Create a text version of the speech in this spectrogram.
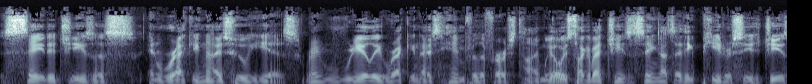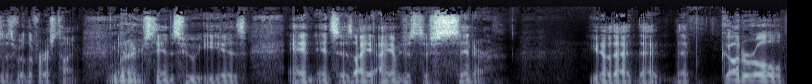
say to Jesus and recognize who he is, right? Really recognize him for the first time. We always talk about Jesus seeing us. I think Peter sees Jesus for the first time and Right. understands who he is and, and says, I, I am just a sinner. You know, that, that, that guttural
